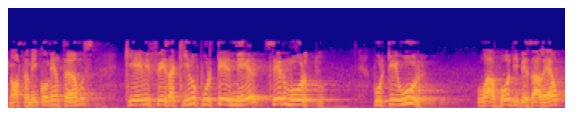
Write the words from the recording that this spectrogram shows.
Nós também comentamos que ele fez aquilo por temer ser morto, porque Ur, o avô de Bezalel,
